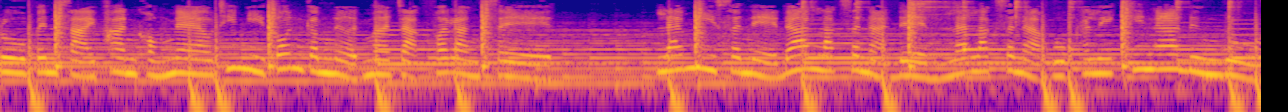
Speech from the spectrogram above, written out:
รูเป็นสายพันธุ์ของแมวที่มีต้นกำเนิดมาจากฝรั่งเศส และมีเสน่ห์ด้านลักษณะเด่นและลักษณะบุคลิกที่น่าดึงดูด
